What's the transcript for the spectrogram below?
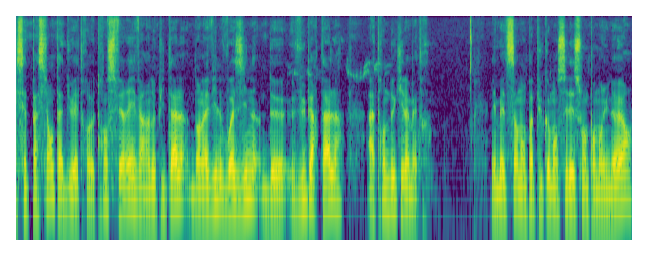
cette patiente a dû être transférée vers un hôpital dans la ville voisine de Wuppertal, à 32 km. Les médecins n'ont pas pu commencer les soins pendant une heure.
